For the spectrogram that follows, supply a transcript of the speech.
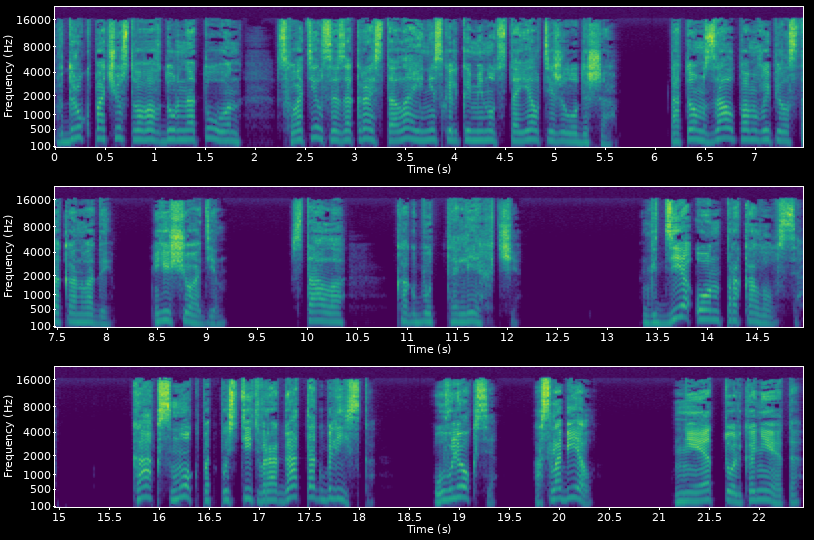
Вдруг, почувствовав дурноту, он схватился за край стола и несколько минут стоял, тяжело дыша. Потом залпом выпил стакан воды. Еще один. Стало как будто легче. Где он прокололся? Как смог подпустить врага так близко? Увлекся, ослабел. Нет, только не это.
